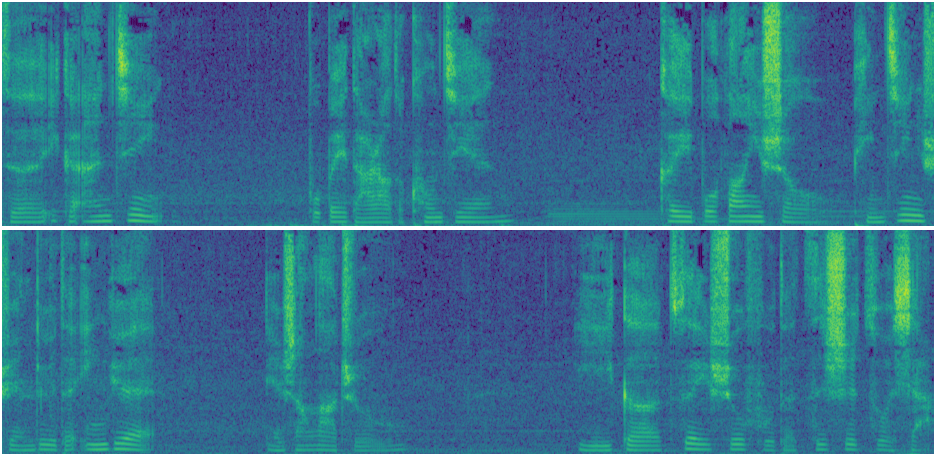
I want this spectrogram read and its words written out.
择一个安静、不被打扰的空间，可以播放一首平静旋律的音乐，点上蜡烛，以一个最舒服的姿势坐下。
